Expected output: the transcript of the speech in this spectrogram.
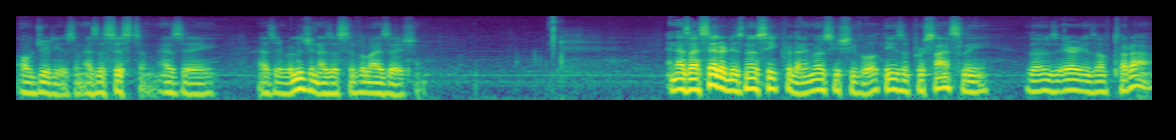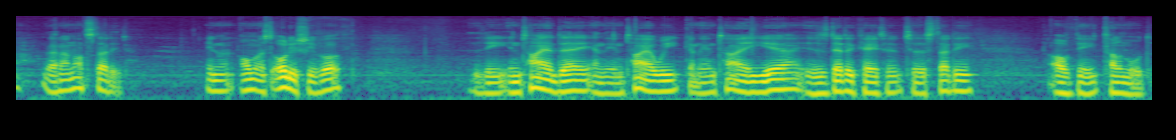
of Judaism as a system, as a, as a religion, as a civilization. And as I said, it is no secret that in most yeshivot, these are precisely those areas of Torah that are not studied. In almost all yeshivot, the entire day and the entire week and the entire year is dedicated to the study of the Talmud.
